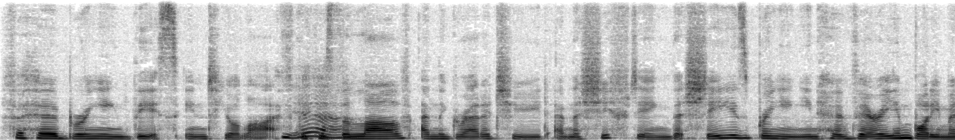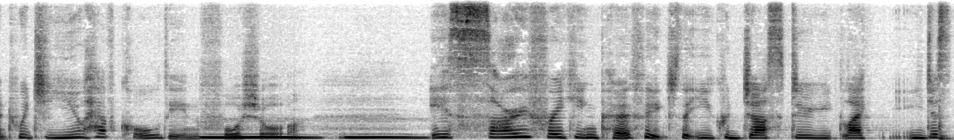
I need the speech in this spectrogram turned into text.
for her bringing this into your life because the love and the gratitude and the shifting that she is bringing in her very embodiment, which you have called in for sure, is so freaking perfect that you could just do like you just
